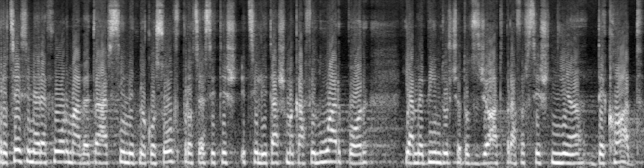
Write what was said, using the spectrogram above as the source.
procesin e reformave të arsimit në Kosovë, proces i i cili tashmë ka filluar, por jam e bindur që do të zgjatë prafërsisht një dekadë.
